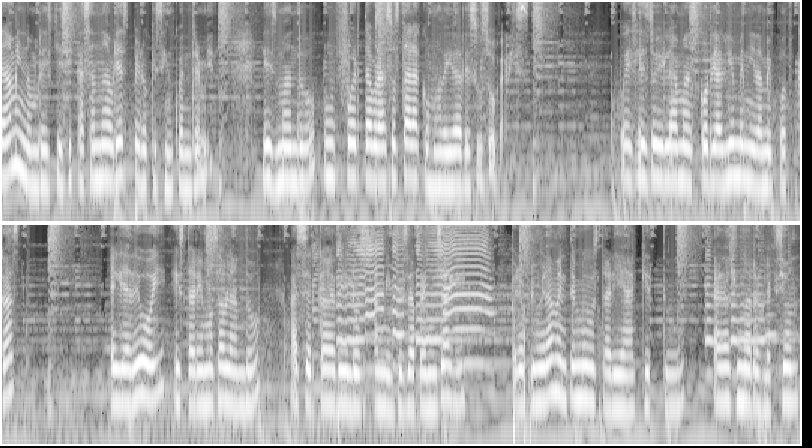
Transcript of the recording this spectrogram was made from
Hola, mi nombre es Jessica Sanabria, espero que se encuentren bien. Les mando un fuerte abrazo hasta la comodidad de sus hogares. Pues les doy la más cordial bienvenida a mi podcast. El día de hoy estaremos hablando acerca de los ambientes de aprendizaje, pero primeramente me gustaría que tú hagas una reflexión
